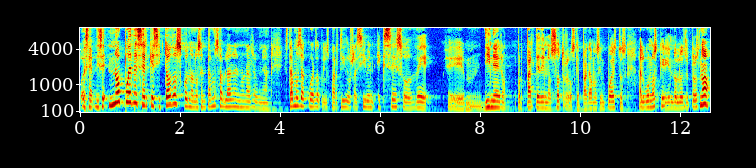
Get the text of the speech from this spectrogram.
O sea, dice, no puede ser que si todos cuando nos sentamos a hablar en una reunión estamos de acuerdo que los partidos reciben exceso de eh, dinero por parte de nosotros los que pagamos impuestos, algunos queriéndolos y otros no,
